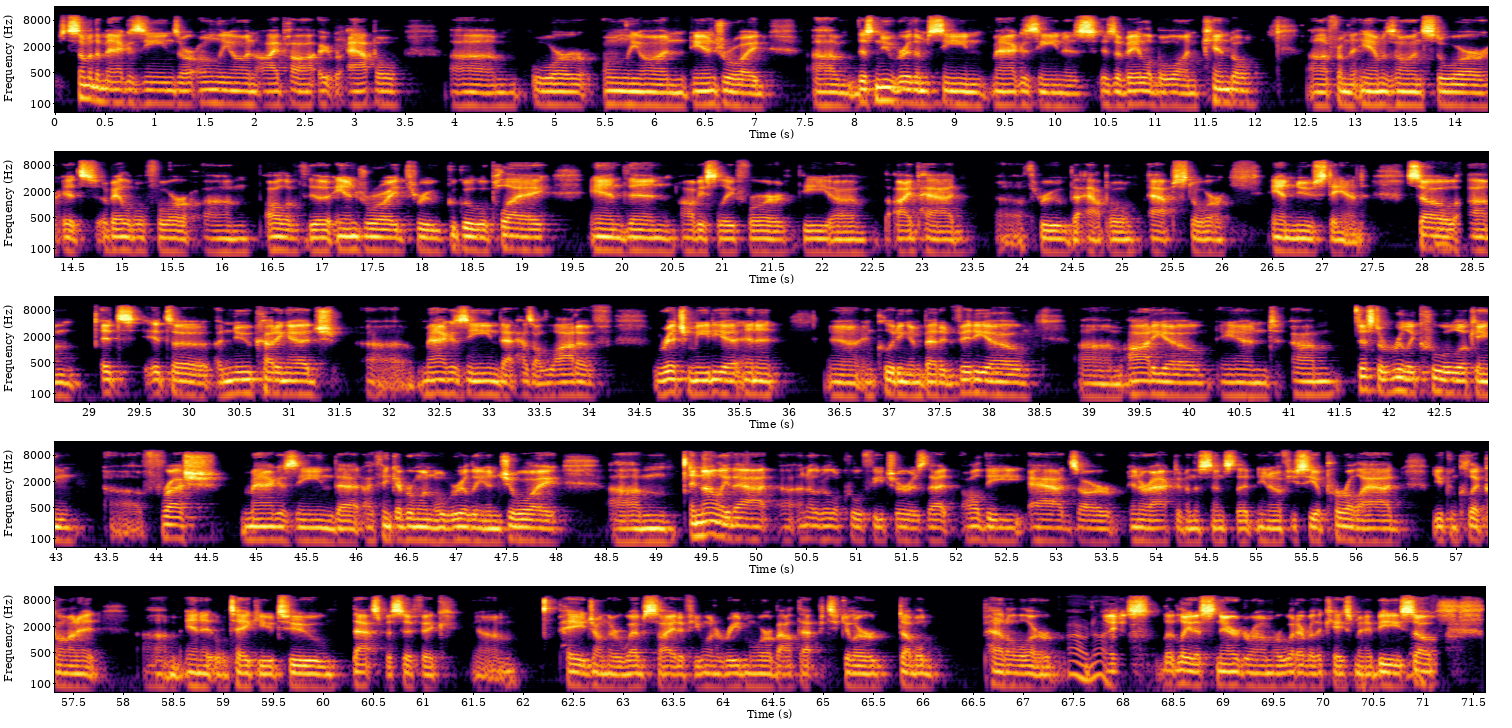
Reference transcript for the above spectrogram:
some of the magazines are only on iPod or Apple um, or only on Android. Um, this new Rhythm Scene magazine is is available on Kindle uh, from the Amazon store. It's available for um, all of the Android through Google Play, and then obviously for the uh, the iPad uh, through the Apple App Store and Newsstand. So um, it's it's a, a, new cutting edge uh, magazine that has a lot of rich media in it uh, including embedded video, um, audio, and um, just a really cool looking, uh, fresh magazine that I think everyone will really enjoy. Um, and not only that, uh, another little cool feature is that all the ads are interactive in the sense that you know if you see a Pearl ad, you can click on it, um, and it will take you to that specific um, page on their website if you want to read more about that particular double pedal or oh, nice. latest, the latest snare drum or whatever the case may be. Nice. So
